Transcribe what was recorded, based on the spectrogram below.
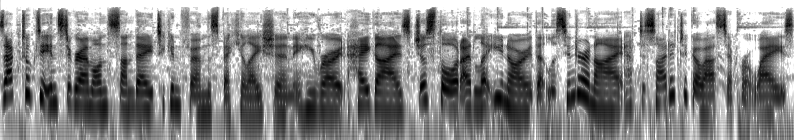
Zac took to Instagram on Sunday to confirm the speculation. He wrote, Hey guys, just thought I'd let you know that Lucinda and I have decided to go our separate ways.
